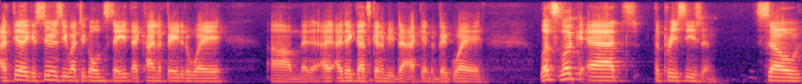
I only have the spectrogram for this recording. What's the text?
I feel like as soon as he went to Golden State, that kind of faded away. Um, and I, I think that's going to be back in a big way. Let's look at the preseason. So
